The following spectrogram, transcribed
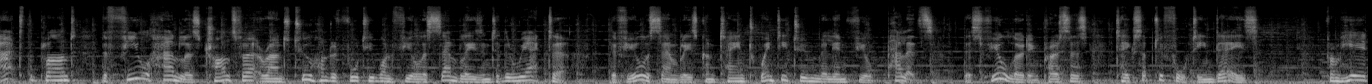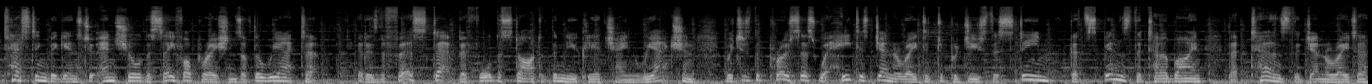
At the plant, the fuel handlers transfer around 241 fuel assemblies into the reactor. The fuel assemblies contain 22 million fuel pellets. This fuel loading process takes up to 14 days. From here, testing begins to ensure the safe operations of the reactor. It is the first step before the start of the nuclear chain reaction, which is the process where heat is generated to produce the steam that spins the turbine that turns the generator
